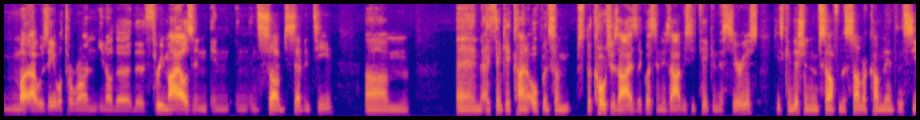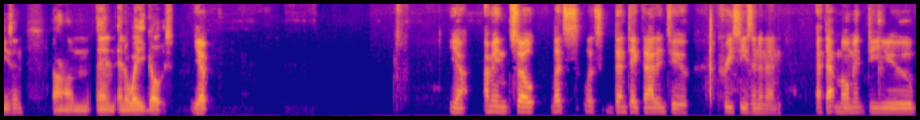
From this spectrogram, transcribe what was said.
my, I was able to run you know the the 3 miles in in in, in sub 17 um, and I think it kind of opened some the coach's eyes like listen he's obviously taking this serious. He's conditioned himself in the summer coming into the season. Um, and and away he goes. Yep. Yeah, I mean, so let's let's then take that into preseason, and then at that moment, do you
